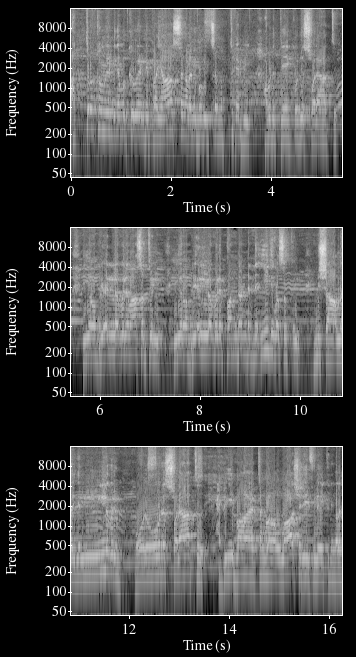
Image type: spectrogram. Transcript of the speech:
അത്രക്കും വേണ്ടി നമുക്ക് വേണ്ടി പ്രയാസങ്ങൾ അനുഭവിച്ച മുത്ത് നബി അവിടുത്തേക്ക് ഒരു സ്വലാത്ത്. ഈ റബി എല്ലാവര് മാസത്തിൽ ഈ റബി എല്ലാവര് പന്ത്രണ്ടിന്റെ ഈ ദിവസത്തിൽ നിഷാള്ള എല്ലാവരും ഓരോരോ സ്വലാത്ത് ഹബീബായ തങ്ങളെ അള്ളാ ഷരീഫിലേക്ക് നിങ്ങളെ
